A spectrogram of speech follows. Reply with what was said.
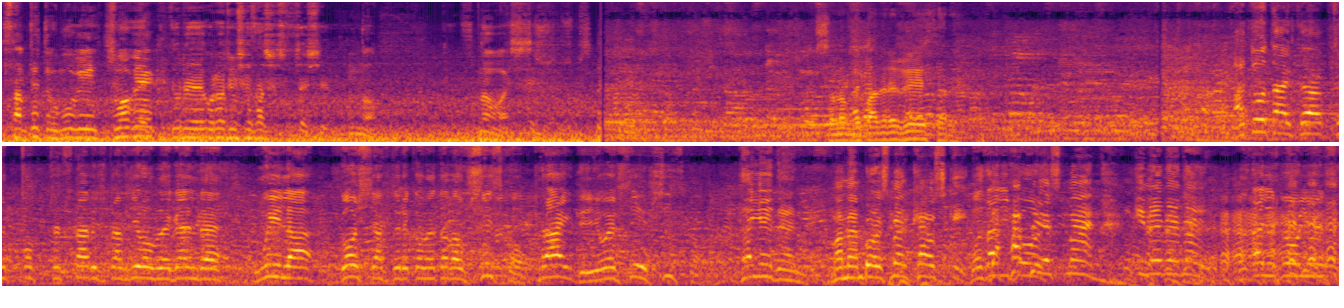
sam tytuł mówi, człowiek, który urodził się zawsze wcześniej. no, no właśnie. Szanowny pan reżyser. A tutaj chcę przedstawić prawdziwą legendę Willa, gościa, który komentował wszystko, Pride, UFC, wszystko. K1, My man Boris Mankowski, Bo the zanim było- happiest man in MMA. bo zanim było UFC,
